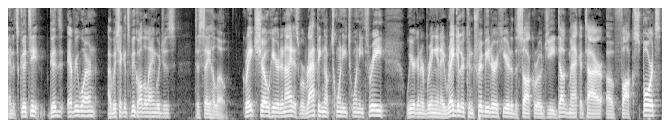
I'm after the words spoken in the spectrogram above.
and it's good to good everyone. I wish I could speak all the languages to say hello. Great show here tonight as we're wrapping up 2023. We are going to bring in a regular contributor here to the Soccer OG, Doug McIntyre of Fox Sports,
